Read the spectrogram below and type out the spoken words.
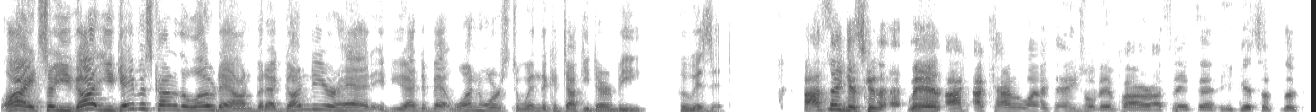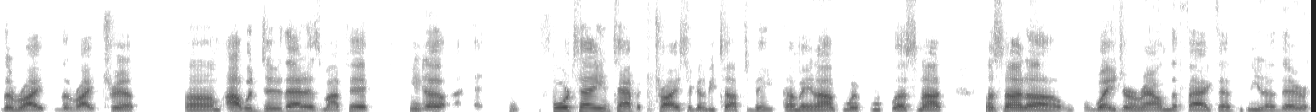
all right, so you got you gave us kind of the lowdown, but a gun to your head, if you had to bet one horse to win the Kentucky Derby, who is it? I think it's gonna man, I, I kind of like the Angel of Empire. I think that he gets a, the the right the right trip. Um, I would do that as my pick. You know, Forte and Tapit Trice are going to be tough to beat. I mean, I let's not let's not uh wager around the fact that you know they're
